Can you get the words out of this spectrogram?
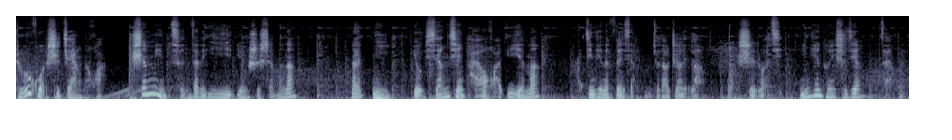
如果是这样的话，生命存在的意义又是什么呢？那你有相信海奥华预言吗？今天的分享我们就到这里了，我是若琪，明天同一时间我们再会。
